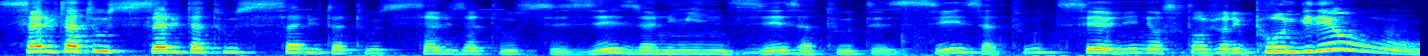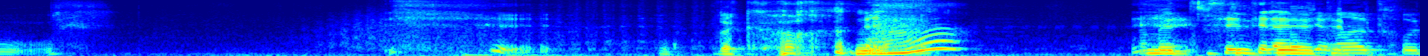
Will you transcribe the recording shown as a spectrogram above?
Salut à tous, salut à tous, salut à tous, salut à tous, c'est Unwin, c'est à toutes, c'est à toutes, c'est Unwin et on se retrouve aujourd'hui pour une vidéo D'accord. Hein C'était t'es- la t'es- pire intro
